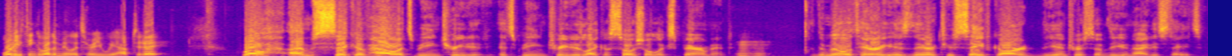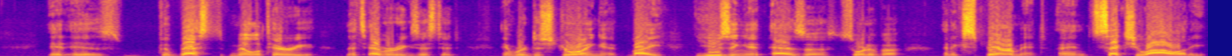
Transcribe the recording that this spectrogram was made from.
What do you think about the military we have today? Well, I'm sick of how it's being treated. It's being treated like a social experiment. Mm -hmm. The military is there to safeguard the interests of the United States. It is the best military that's ever existed, and we're destroying it by using it as a sort of a an experiment and sexuality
